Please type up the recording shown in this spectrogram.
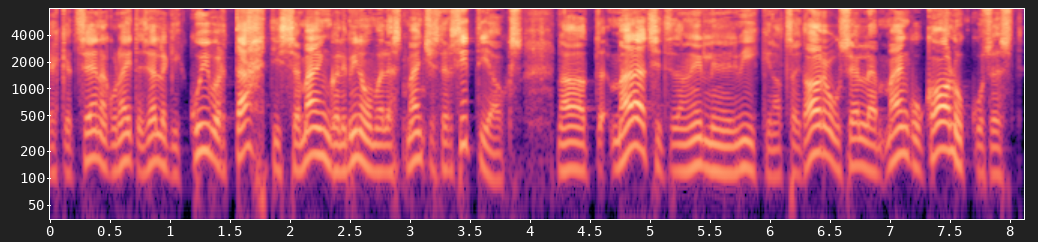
ehk et see nagu näitas jällegi, kuivõrd tähtis see mäng oli minu meelest Manchester City jaoks. Nad mäletasid seda neli-neli viiki, nad said aru selle mängu kaalukusest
